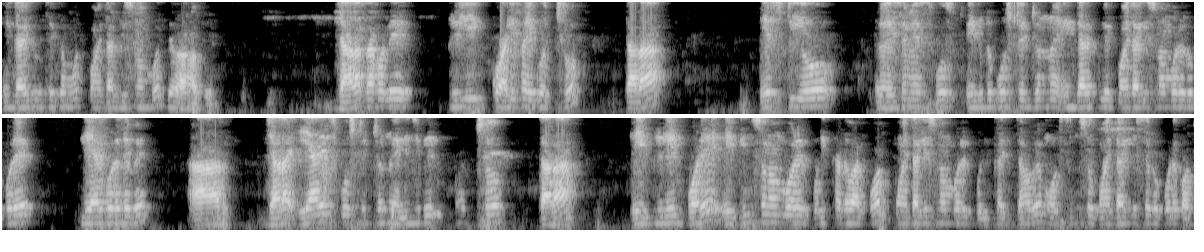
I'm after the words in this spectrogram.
ইন্টারভিউ থেকে মোট পঁয়তাল্লিশ নম্বর দেওয়া হবে। যারা তাহলে প্রিলি কোয়ালিফাই করছ তারা STO S M S post এই দুটো পোস্টের জন্য ইন্টারভিউ পঁয়তাল্লিশ নম্বরের উপরে ক্লিয়ার করে দেবে। আর যারা এআরএস পোস্টের জন্য এলিজিবল হচ্ছ তারা এই প্রিলির পরে এই তিনশো নম্বরের পরীক্ষা দেওয়ার পর পঁয়তাল্লিশ নম্বরের পরীক্ষা দিতে হবে। মোট তিনশো পঁয়তাল্লিশের উপরে কত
